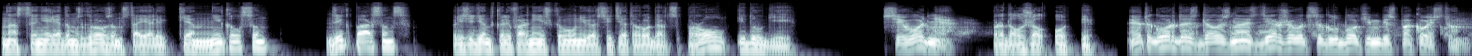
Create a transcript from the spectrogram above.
На сцене рядом с Грозом стояли Кен Николсон, Дик Парсонс, президент Калифорнийского университета Роберт Спроул и другие. «Сегодня», — продолжал Оппи, — «эта гордость должна сдерживаться глубоким беспокойством».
